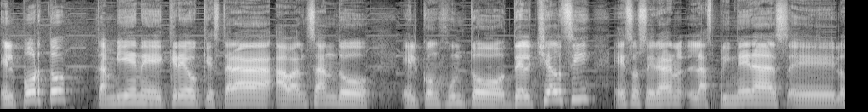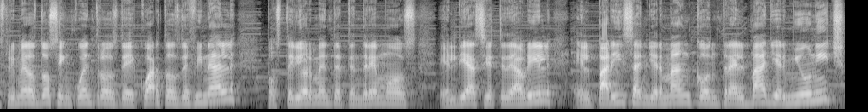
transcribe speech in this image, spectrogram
el Porto, también eh, creo que estará avanzando el conjunto del Chelsea. Esos serán las primeras, eh, los primeros dos encuentros de cuartos de final. Posteriormente tendremos el día 7 de abril el Paris Saint Germain contra el Bayern Múnich.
